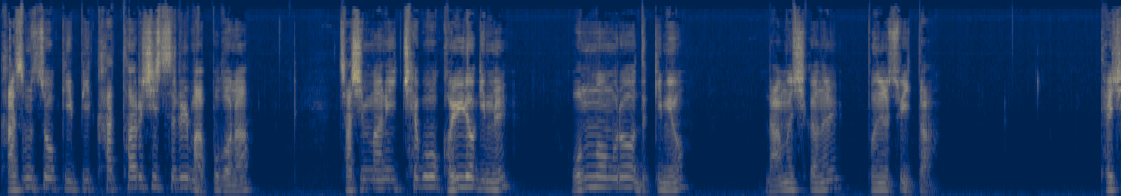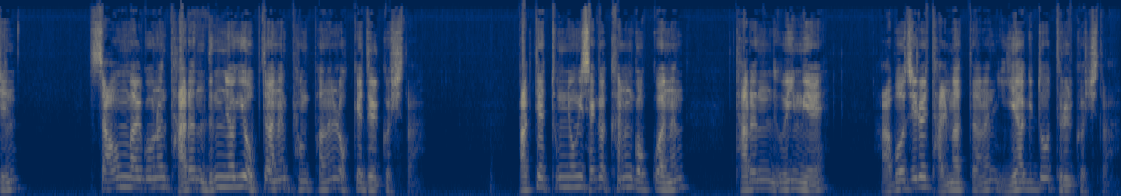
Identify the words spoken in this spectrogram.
가슴 속 깊이 카타르시스를 맛보거나 자신만이 최고 권력임을 온몸으로 느끼며 남은 시간을 보낼 수 있다. 대신 싸움 말고는 다른 능력이 없다는 평판을 얻게 될 것이다. 박 대통령이 생각하는 것과는 다른 의미의 아버지를 닮았다는 이야기도 들을 것이다.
